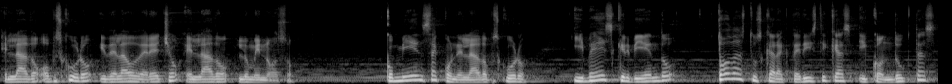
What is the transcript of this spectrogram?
el lado oscuro y del lado derecho el lado luminoso. Comienza con el lado oscuro y ve escribiendo todas tus características y conductas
